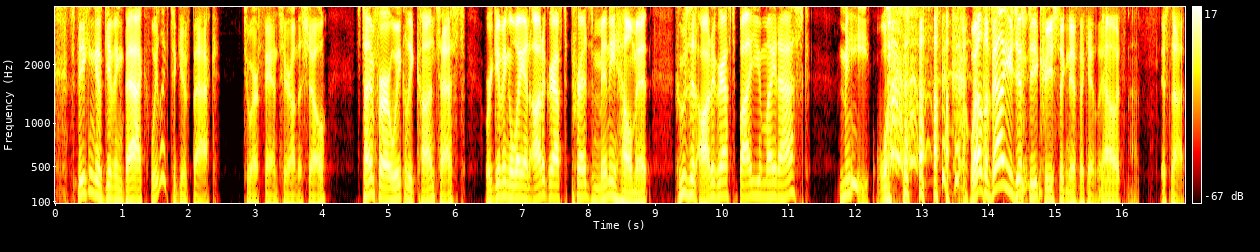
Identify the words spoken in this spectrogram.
Speaking of giving back, we like to give back to our fans here on the show. It's time for our weekly contest. We're giving away an autographed Preds mini helmet. Who's it autographed by, you might ask? Me. well, the value just decreased significantly. No, it's not. It's not.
